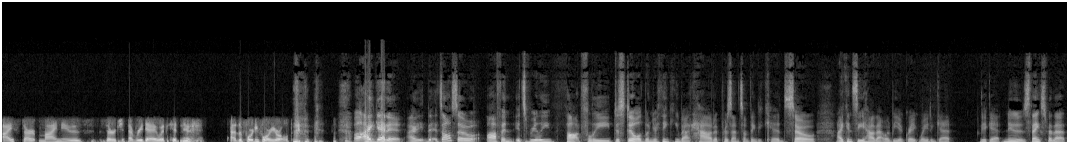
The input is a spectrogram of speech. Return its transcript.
I start my news search every day with KidNuz as a 44 year old. well, I get it. I it's also often it's really thoughtfully distilled when you're thinking about how to present something to kids. So I can see how that would be a great way to get get news. Thanks for that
